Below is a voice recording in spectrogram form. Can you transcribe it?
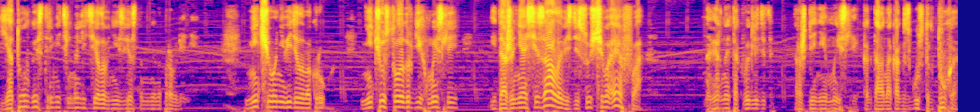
я долго и стремительно летела в неизвестном мне направлении. Ничего не видела вокруг, не чувствовала других мыслей и даже не осязала вездесущего Эфа. Наверное, так выглядит рождение мысли, когда она, как сгусток духа,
